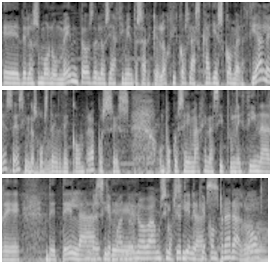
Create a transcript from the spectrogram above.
eh, de los monumentos, de los yacimientos arqueológicos, las calles comerciales, ¿eh? si nos gusta ir de compra, pues es un poco esa imagen así tunecina de, de telas es y que de cuando uno va a un sitio tiene que comprar algo. Claro.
